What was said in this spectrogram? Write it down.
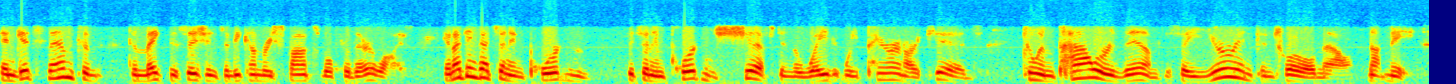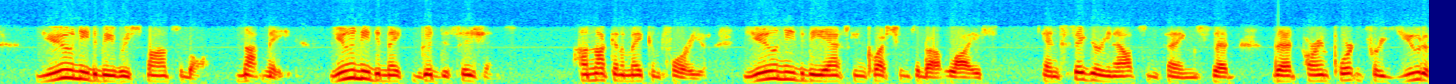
and gets them to, to make decisions and become responsible for their life. And I think that's an important it's an important shift in the way that we parent our kids to empower them to say, You're in control now, not me. You need to be responsible, not me. You need to make good decisions. I'm not going to make them for you. You need to be asking questions about life and figuring out some things that that are important for you to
